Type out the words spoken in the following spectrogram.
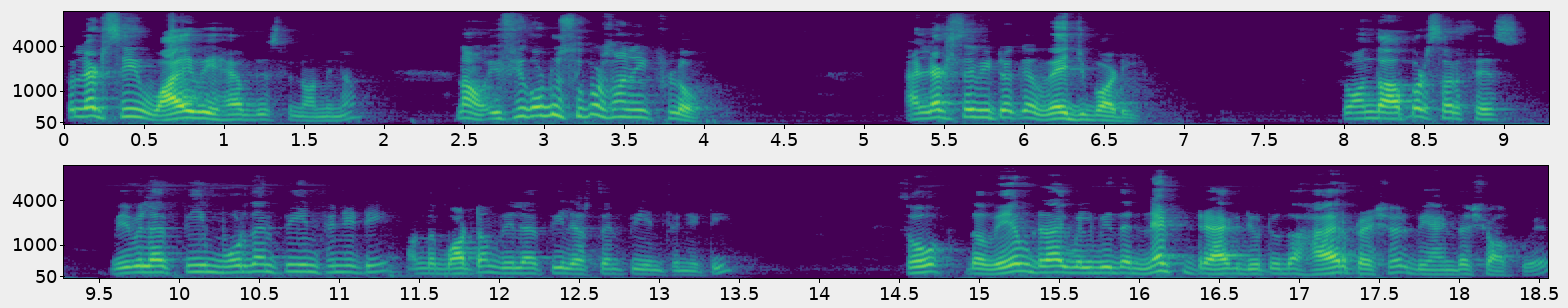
So let us see why we have this phenomena. Now if you go to supersonic flow and let us say we took a wedge body. So on the upper surface we will have P more than P infinity, on the bottom we will have P less than P infinity. So the wave drag will be the net drag due to the higher pressure behind the shock wave.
